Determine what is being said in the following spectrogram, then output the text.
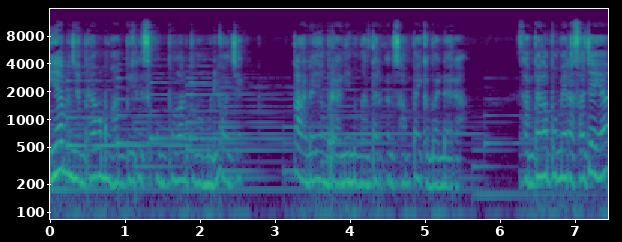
Ia menyeberang menghampiri sekumpulan pengemudi ojek tak ada yang berani mengantarkan sampai ke bandara. Sampai lampu merah saja ya.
